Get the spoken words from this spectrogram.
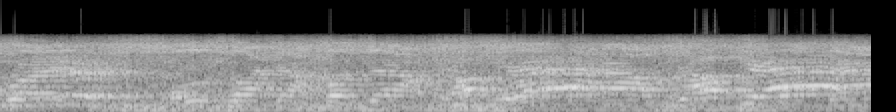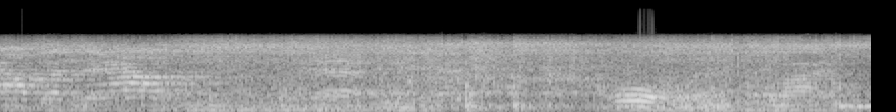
Upward. Hold Oh.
